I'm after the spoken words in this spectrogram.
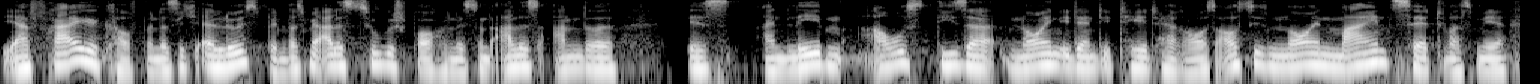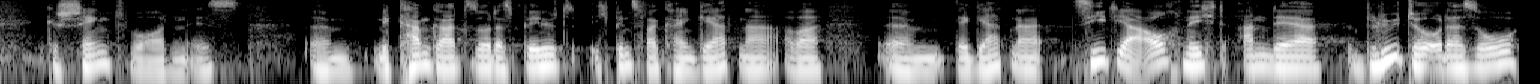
ja freigekauft bin, dass ich erlöst bin, was mir alles zugesprochen ist und alles andere ist ein Leben aus dieser neuen Identität heraus, aus diesem neuen Mindset, was mir geschenkt worden ist ähm, mir kam gerade so das Bild, ich bin zwar kein Gärtner, aber ähm, der Gärtner zieht ja auch nicht an der Blüte oder so,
